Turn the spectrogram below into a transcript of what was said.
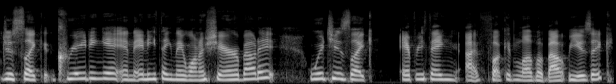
just like creating it and anything they want to share about it, which is like everything I fucking love about music.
